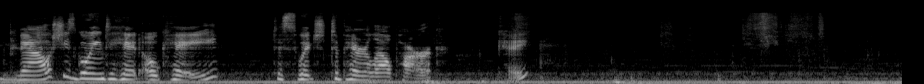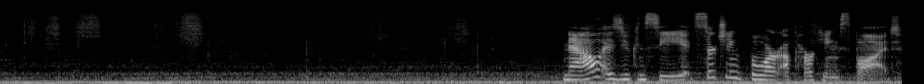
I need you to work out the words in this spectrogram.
Now she's going to hit OK to switch to parallel park. Okay. Now, as you can see, it's searching for a parking spot.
